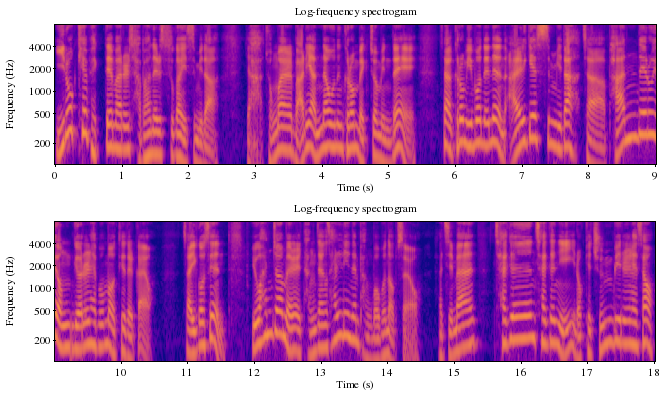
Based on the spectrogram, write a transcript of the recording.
이렇게 백대말을 잡아낼 수가 있습니다. 야, 정말 말이 안 나오는 그런 맥점인데, 자, 그럼 이번에는 알겠습니다. 자, 반대로 연결을 해보면 어떻게 될까요? 자, 이것은 요 한 점을 당장 살리는 방법은 없어요. 하지만 차근차근히 이렇게 준비를 해서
